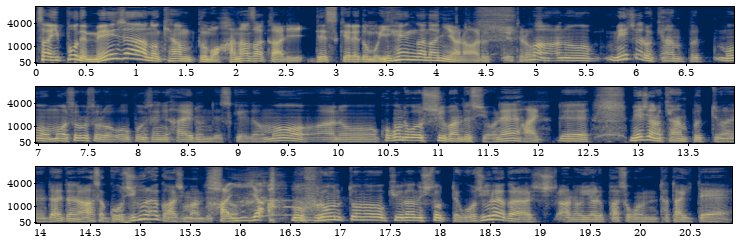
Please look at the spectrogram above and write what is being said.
さあ一方でメジャーのキャンプも花盛りですけれども異変が何やらあるってまあ、あのメジャーのキャンプももうそろそろオープン戦に入るんですけれどもあのここのところ終盤ですよね。はい。でメジャーのキャンプっていうのはね大体ね朝5時ぐらいから始まるんですよ。はいやもうフロントの球団の人って5時ぐらいからしあのいわゆるパソコン叩いて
